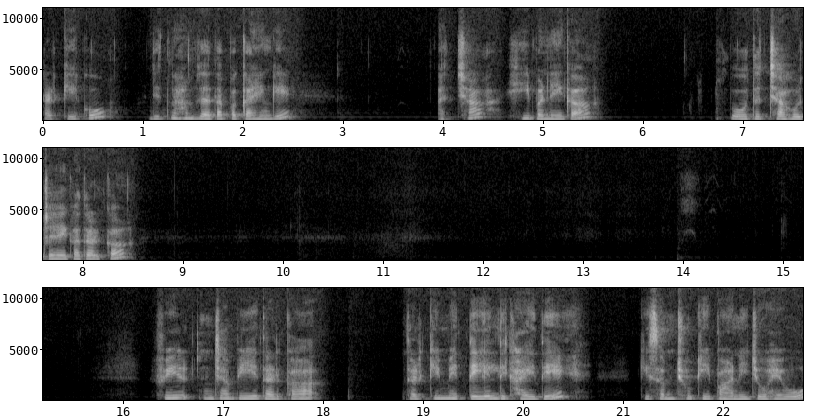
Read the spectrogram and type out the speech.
तड़के को जितना हम ज़्यादा पकाएँगे अच्छा ही बनेगा। बहुत अच्छा हो जाएगा तड़का। फिर जब ये तड़का, तड़के में तेल दिखाई दे कि समझो कि पानी जो है वो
